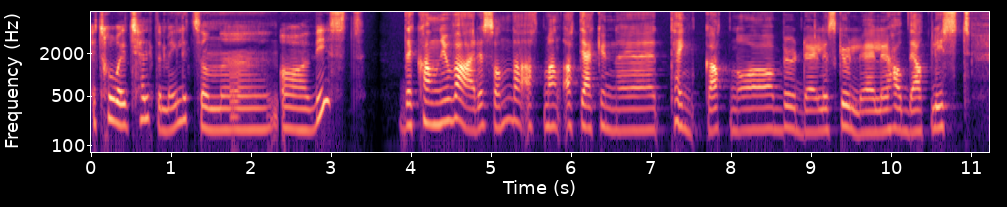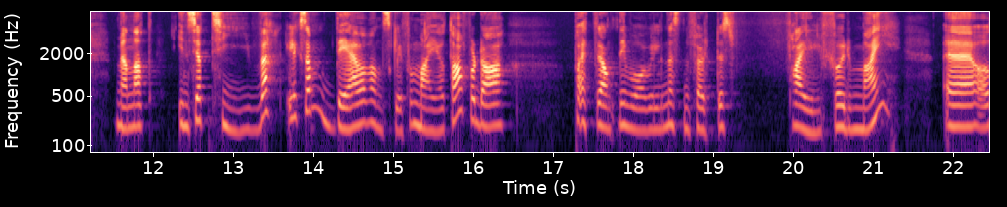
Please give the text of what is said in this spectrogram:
Jeg tror jeg kjente meg litt sånn uh, avvist. Det kan jo være sånn da, at, man, at jeg kunne tenke at nå burde eller skulle eller hadde jeg hatt lyst, men at initiativet, liksom, det var vanskelig for meg å ta. For da, på et eller annet nivå, ville det nesten føltes feil for meg eh, å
